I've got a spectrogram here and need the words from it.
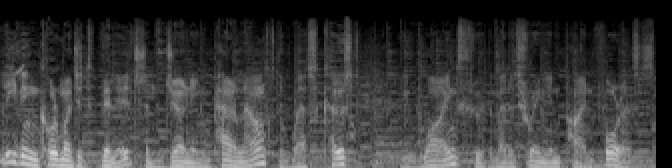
Leaving Kormacit village and journeying parallel to the west coast, you wind through the Mediterranean pine forests.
